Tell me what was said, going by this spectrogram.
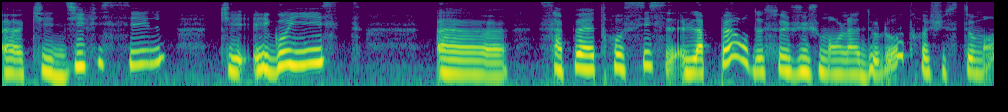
euh, qui est difficile, qui est égoïste. Euh, ça peut être aussi la peur de ce jugement-là de l'autre, justement,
